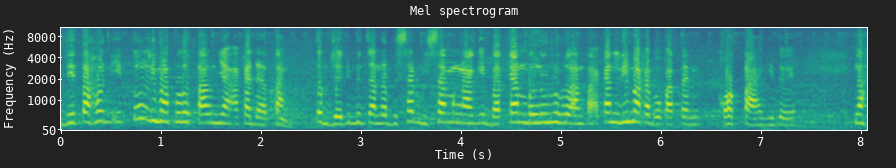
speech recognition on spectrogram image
di tahun itu 50 tahun yang akan datang terjadi bencana besar bisa mengakibatkan meluluh lantakan lima kabupaten kota gitu ya. Nah,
